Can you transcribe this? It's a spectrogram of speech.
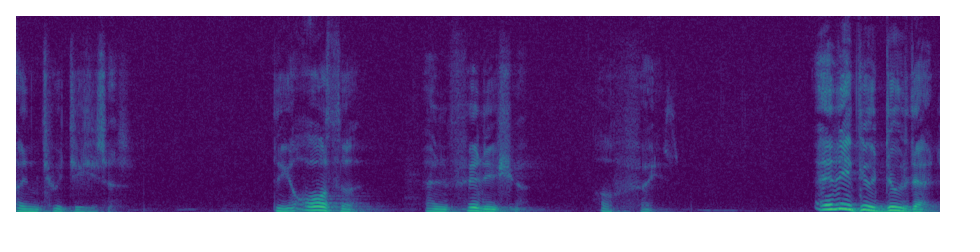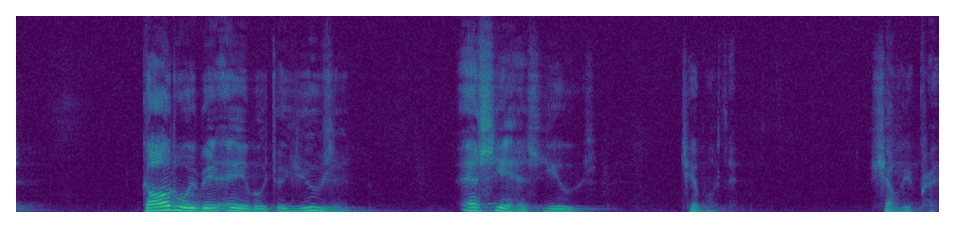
unto Jesus, the author and finisher of faith. And if you do that, God will be able to use it as He has used Timothy. Shall we pray?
